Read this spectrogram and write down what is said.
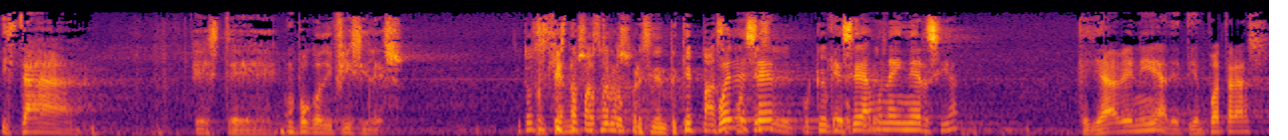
Y está este, un poco difícil eso. Entonces, ¿qué está pasando, presidente? ¿Qué pasa? Puede ser que sea una inercia que ya venía de tiempo atrás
